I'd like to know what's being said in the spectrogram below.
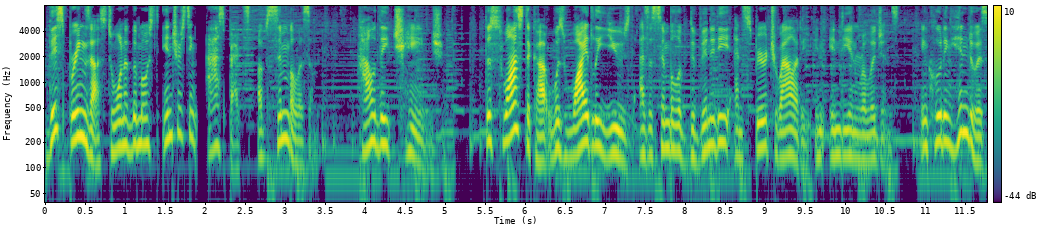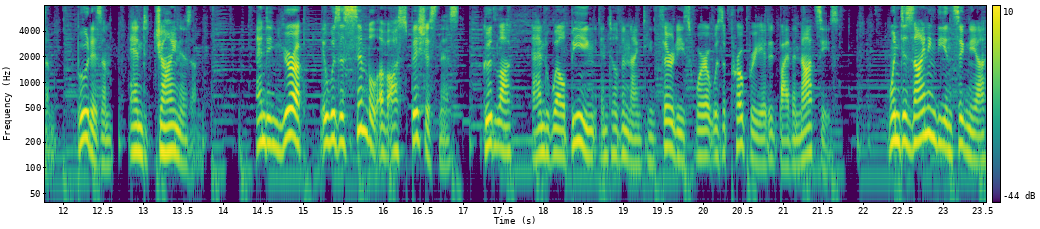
This brings us to one of the most interesting aspects of symbolism, how they change. The swastika was widely used as a symbol of divinity and spirituality in Indian religions, including Hinduism, Buddhism, and Jainism. And in Europe, it was a symbol of auspiciousness, good luck, and well-being until the 1930s, where it was appropriated by the Nazis. When designing the insignia,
